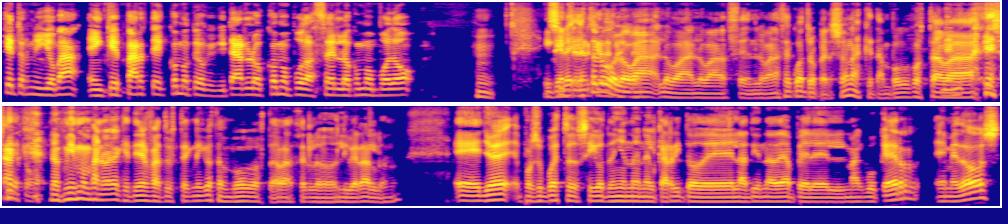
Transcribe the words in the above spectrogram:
qué tornillo va, en qué parte, cómo tengo que quitarlo, cómo puedo hacerlo, cómo puedo. Hmm. Y que esto luego lo, va, lo, va, lo, va a hacer, lo van a hacer cuatro personas, que tampoco costaba. Exacto. los mismos manuales que tienen tus técnicos tampoco costaba hacerlo, liberarlo, ¿no? Eh, yo, eh, por supuesto, sigo teniendo en el carrito de la tienda de Apple el MacBook Air M2.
